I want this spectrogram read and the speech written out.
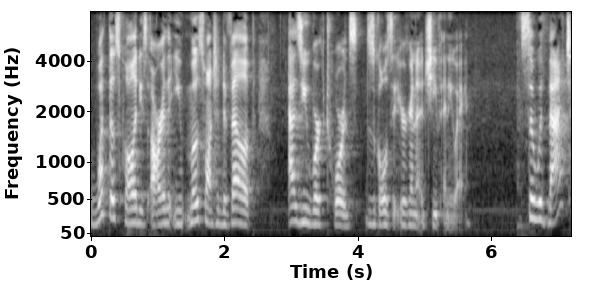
what those qualities are that you most want to develop as you work towards those goals that you're going to achieve anyway. So, with that,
